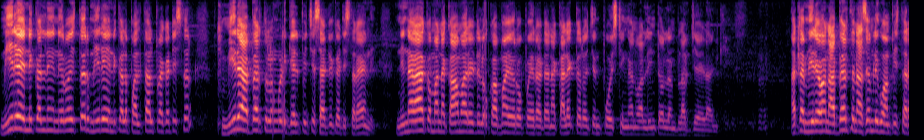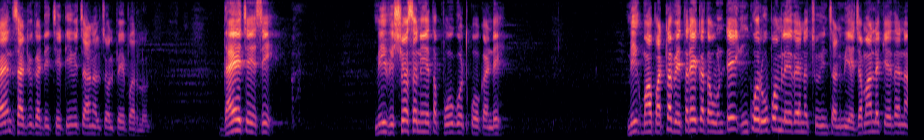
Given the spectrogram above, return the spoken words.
మీరే ఎన్నికల్ని నిర్వహిస్తారు మీరే ఎన్నికల ఫలితాలు ప్రకటిస్తారు మీరే అభ్యర్థులను కూడా గెలిపించి సర్టిఫికెట్ ఇస్తారా అండి నిన్నగాక మన కామారెడ్డిలో ఒక అమ్మాయి ఎవరో పోయారట నా కలెక్టర్ వచ్చింది పోస్టింగ్ అని వాళ్ళ ఇంటి వాళ్ళని బ్లబ్ చేయడానికి. అట్లా మీరు ఏమైనా అభ్యర్థిని అసెంబ్లీకి పంపిస్తారా ఏంది సర్టిఫికెట్ ఇచ్చి టీవీ ఛానల్స్ వాళ్ళు పేపర్లో దయచేసి మీ విశ్వసనీయత పోగొట్టుకోకండి. మీకు మా పట్ల వ్యతిరేకత ఉంటే ఇంకో రూపంలో ఏదైనా చూపించండి. మీ యజమానులకు ఏదైనా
